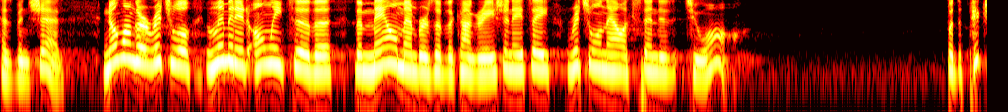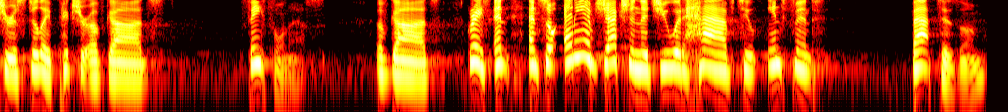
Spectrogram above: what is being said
has been shed. No longer a ritual limited only to the, the male members of the congregation, it's a ritual now extended to all. But the picture is still a picture of God's faithfulness, of God's grace. And, and so, any objection that you would have to infant baptism,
